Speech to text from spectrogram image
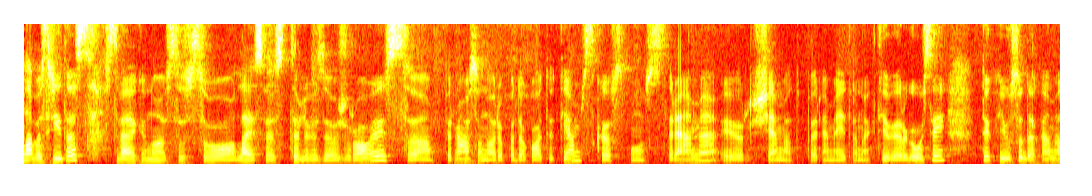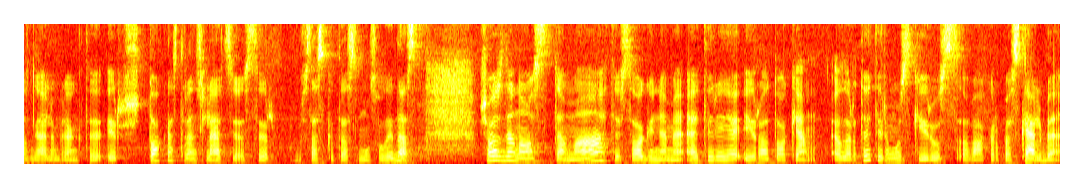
Labas rytas, sveikinuosi su Laisvės televizijos žiūrovais. Pirmiausia, noriu padėkoti tiems, kas mus remia ir šiemet paremė įten aktyviai ir gausiai. Tik jūsų dėka mes galim renkti ir tokias transliacijas ir visas kitas mūsų laidas. Šios dienos tema tiesioginėme eteryje yra tokia. LRT tyrimų skyrius vakar paskelbė,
